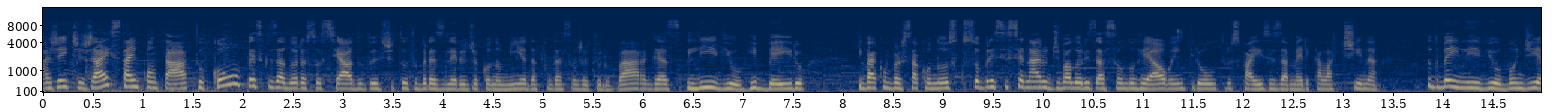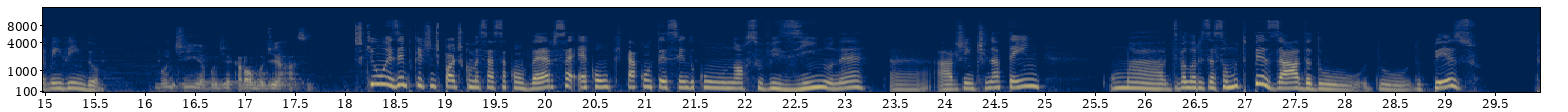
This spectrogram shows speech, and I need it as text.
A gente já está em contato com o pesquisador associado do Instituto Brasileiro de Economia da Fundação Getúlio Vargas, Lívio Ribeiro, que vai conversar conosco sobre esse cenário de valorização do real entre outros países da América Latina. Tudo bem, Lívio? Bom dia, bem-vindo. Bom dia, bom dia, Carol, bom dia, Raíssa. Acho que um exemplo que a gente pode começar essa conversa é com o que está acontecendo com o nosso vizinho, né? Ah, a Argentina tem uma desvalorização muito pesada do, do, do peso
